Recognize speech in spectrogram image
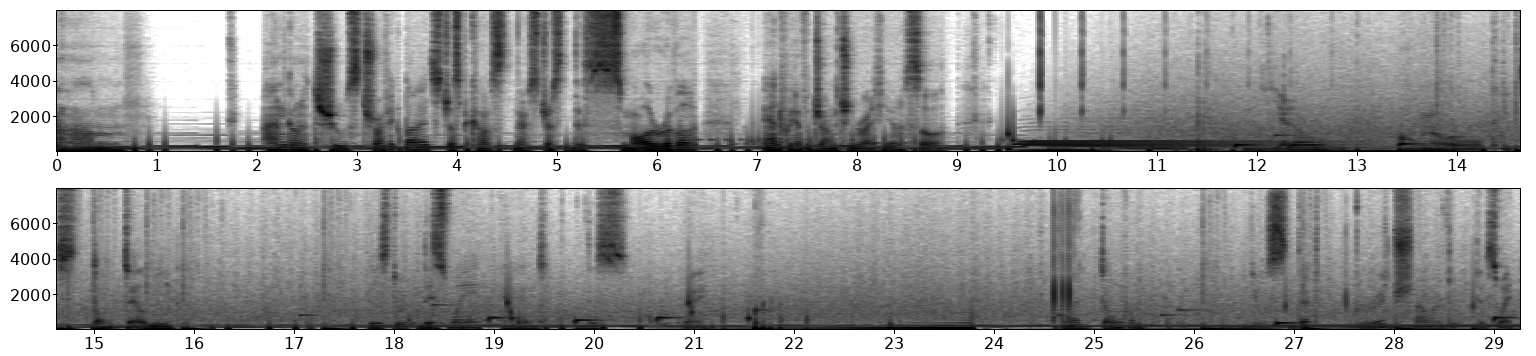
Um, I'm gonna choose traffic lights just because there's just this small river and we have a junction right here, so... Yellow... Oh no, please don't tell me. Please do it this way and this way. And I don't want to use that bridge, I want to do it this way.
